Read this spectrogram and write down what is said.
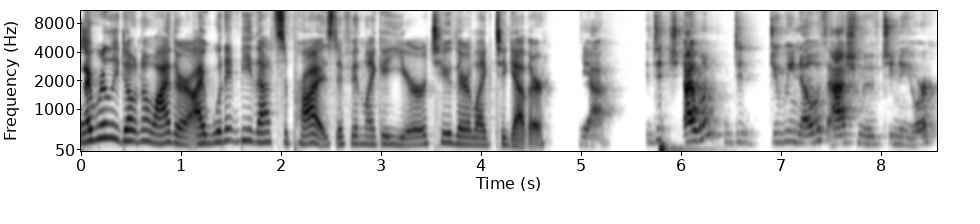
know. I really don't know either. I wouldn't be that surprised if in like a year or two they're like together. Yeah. Did I want? Did do we know if Ash moved to New York?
